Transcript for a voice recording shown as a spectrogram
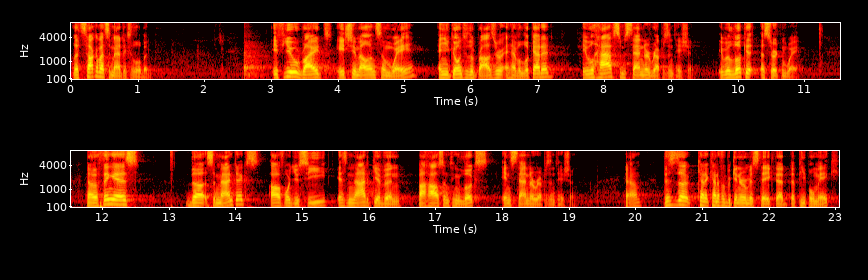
let's talk about semantics a little bit. If you write HTML in some way, and you go into the browser and have a look at it, it will have some standard representation. It will look a certain way. Now, the thing is, the semantics of what you see is not given by how something looks in standard representation. Yeah? This is a kind of, kind of a beginner mistake that, that people make.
